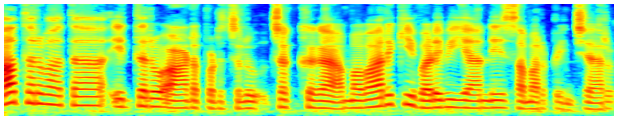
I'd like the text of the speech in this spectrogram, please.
ఆ తర్వాత ఇద్దరు ఆడపడుచులు చక్కగా అమ్మవారికి వడిబియ్యాన్ని సమర్పించారు.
